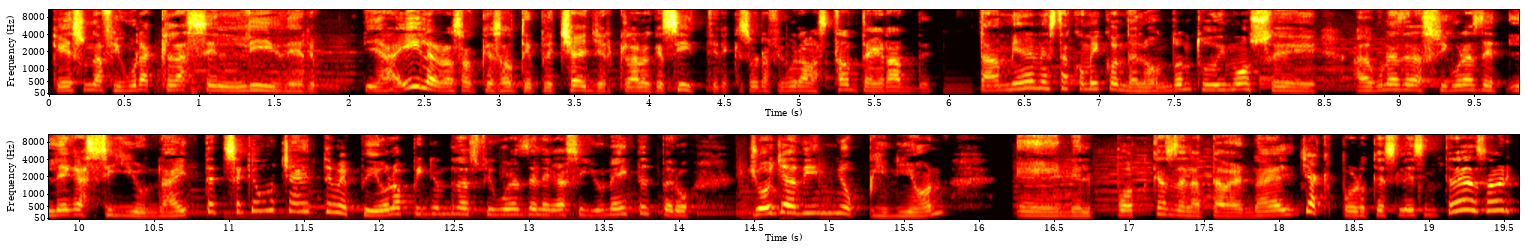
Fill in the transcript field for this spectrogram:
que es una figura clase líder. Y ahí la razón que es un triple changer, claro que sí, tiene que ser una figura bastante grande. También en esta Comic Con de London tuvimos eh, algunas de las figuras de Legacy United. Sé que mucha gente me pidió la opinión de las figuras de Legacy United, pero yo ya di mi opinión en el podcast de la Taberna del Jack, porque si les interesa saber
